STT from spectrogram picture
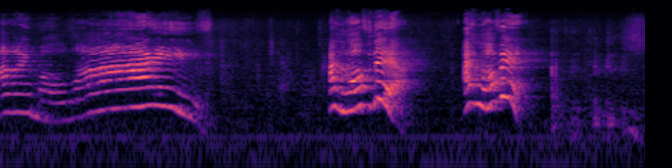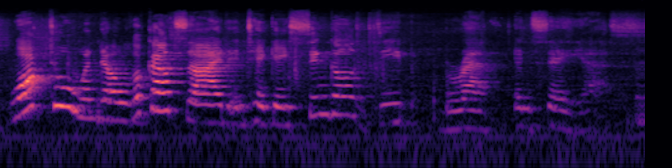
I'm alive. I love that. I love it. Walk to a window, look outside, and take a single deep breath and say, Yes,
